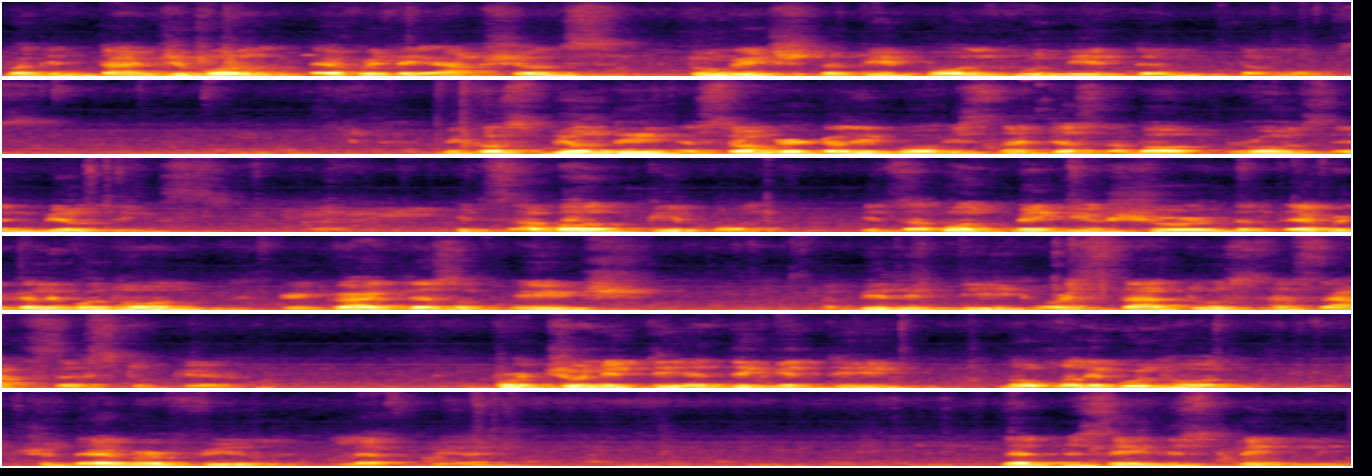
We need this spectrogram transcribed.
but in tangible, everyday actions to reach the people who need them the most. Because building a stronger Calibo is not just about roads and buildings. It's about people. It's about making sure that every Calibunhon, regardless of age, ability, or status, has access to care. Opportunity and dignity, no Calibunhon should ever feel left behind. Let me say this plainly.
